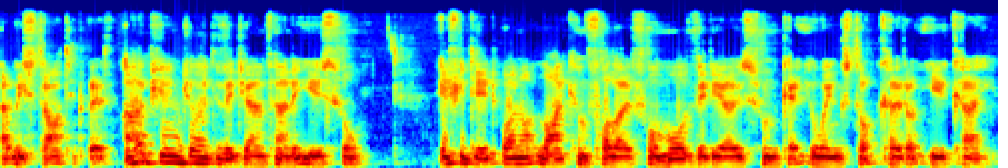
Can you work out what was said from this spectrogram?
that we started with. I hope you enjoyed the video and found it useful. If you did, why not like and follow for more videos from getyourwings.co.uk.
